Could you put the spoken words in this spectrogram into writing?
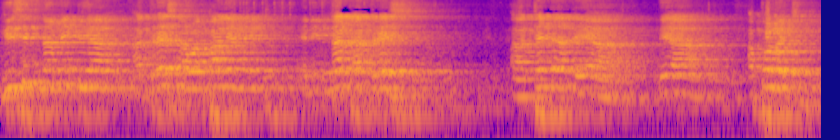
visit Namibia, address our parliament, and in that address, uh, tender their, their apology.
